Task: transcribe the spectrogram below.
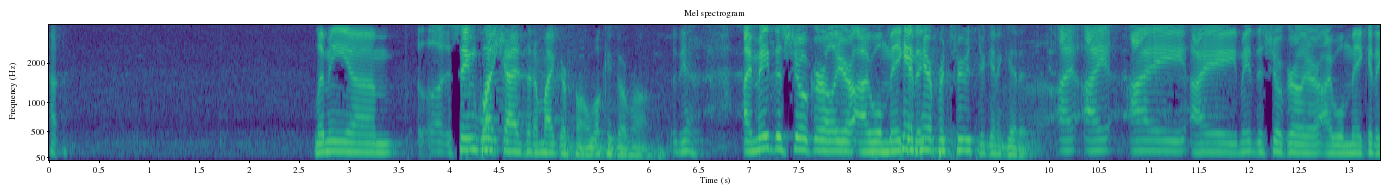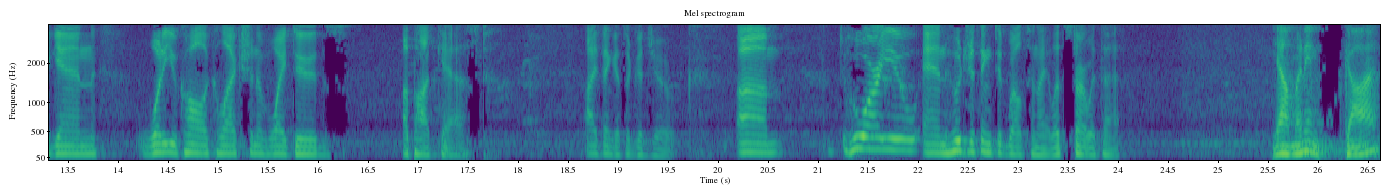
let me. Um, uh, same White question. guys at a microphone. What could go wrong? Yeah, I made this joke earlier. I will make Came it. here for truth. You're gonna get it. I, I, I, I made this joke earlier. I will make it again. What do you call a collection of white dudes? A podcast. I think it's a good joke. Um, who are you, and who'd you think did well tonight? Let's start with that. Yeah, my name's Scott.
